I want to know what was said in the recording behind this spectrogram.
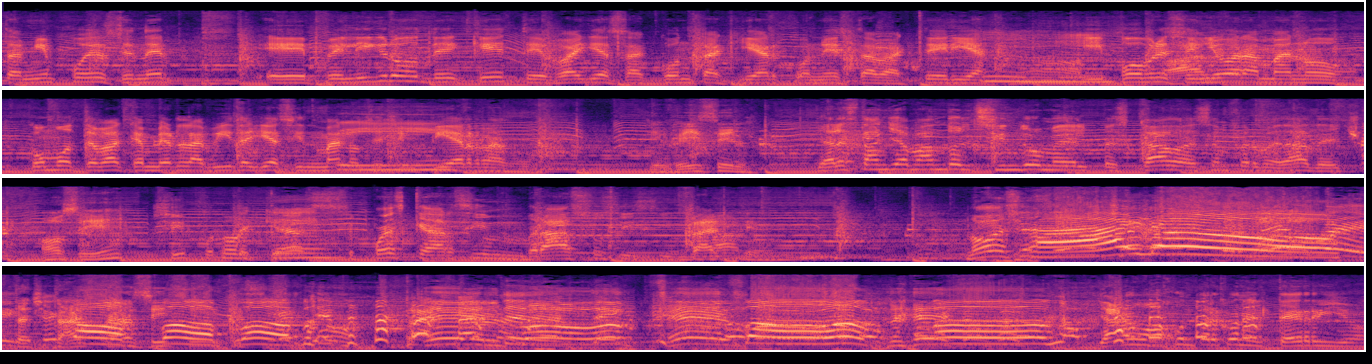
también puedes tener eh, peligro de que te vayas a contagiar con esta bacteria. Y pobre Vale. señora, mano, ¿cómo te va a cambiar la vida ya sin manos y sin piernas? Difícil. Ya le están llamando el síndrome del pescado a esa enfermedad, de hecho. Oh, sí. Sí, porque ¿Por qué? quedas- te puedes quedar sin brazos y sin manos. No, ese es ¡Ay, no! Pop, pop, pop. El pop, el Pop, pop. Ya no me voy a juntar con el Terry yo.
